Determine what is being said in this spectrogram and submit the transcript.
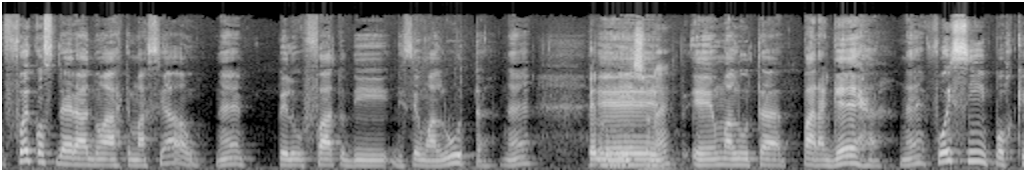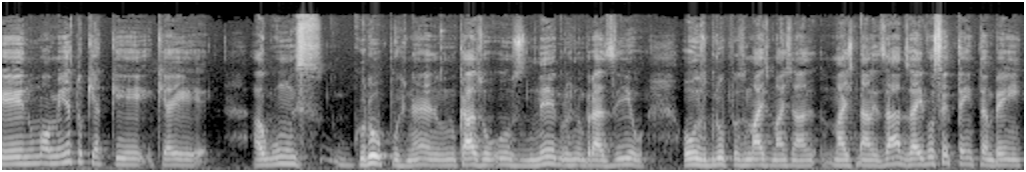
foi considerado uma arte marcial, né? Pelo fato de, de ser uma luta, né? Pelo é, início, né? É uma luta para a guerra, né? Foi sim, porque no momento que, que, que alguns grupos, né? No caso, os negros no Brasil, ou os grupos mais marginalizados, aí você tem também,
